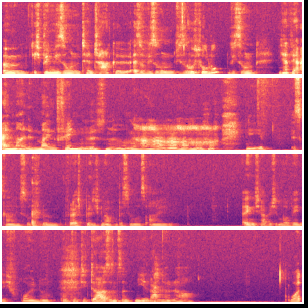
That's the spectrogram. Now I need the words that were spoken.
Ähm, ich bin wie so ein Tentakel, also wie so ein... Wie so ein Cthulhu? Wie so ein... Ja, wer einmal in meinen Fängen ist, ne? Nee, ist gar nicht so schlimm. Vielleicht bilde ich mir auch ein bisschen was ein. Eigentlich habe ich immer wenig Freunde. Und die, die da sind, sind nie lange da. What?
